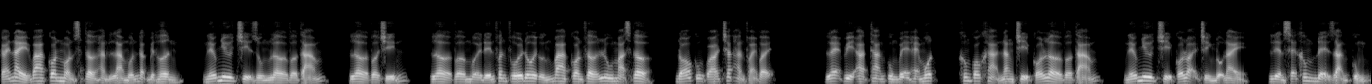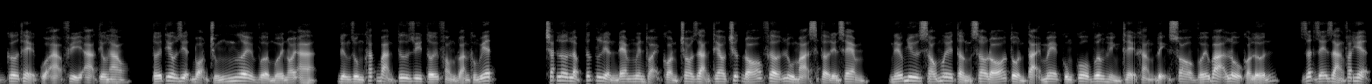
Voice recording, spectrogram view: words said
cái này ba con monster hẳn là muốn đặc biệt hơn, nếu như chỉ dùng lv tám lv chín lv mười đến phân phối đôi ứng ba con thờ lu master, đó cũng quá chắc hẳn phải vậy. Lẽ vì hạt than cùng bệ hai mốt không có khả năng chỉ có lv tám, nếu như chỉ có loại trình độ này, liền sẽ không để dạn cùng cơ thể của ạ phi ạ tiêu hao. Tới tiêu diệt bọn chúng, ngươi vừa mới nói à đừng dùng khắc bản tư duy tới phỏng đoán không biết chất lơ lập tức liền đem nguyên thoại còn cho dạn theo trước đó phở lù mạ sờ đến xem, nếu như sáu mươi tầng sau đó tồn tại mê cung cô vương hình thể khẳng định so với bã lộ có lớn, rất dễ dàng phát hiện.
